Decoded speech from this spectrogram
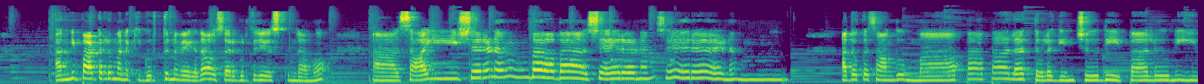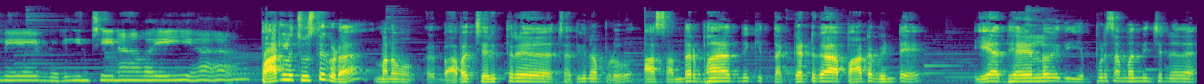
అన్ని పాటలు మనకి గుర్తున్నవే కదా ఒకసారి గుర్తు చేసుకుందాము. సాయి శరణం బాబా శరణం శరణం. అదొక సాంగ్. మా పాపాల తొలగించు దీపాలు నీవే వెలిగించినవయ్యా. పాటలు చూస్తే కూడా మనం బాబా చరిత్ర చదివినప్పుడు ఆ సందర్భానికి తగ్గట్టుగా ఆ పాట వింటే ఏ అధ్యాయంలో ఇది ఎప్పుడు సంబంధించిన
